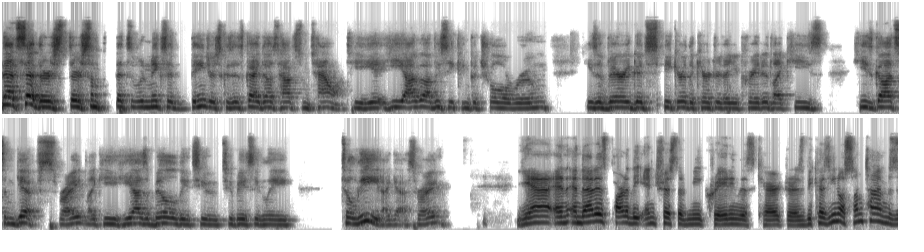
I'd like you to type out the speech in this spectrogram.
that said, there's there's some that's what makes it dangerous because this guy does have some talent. He he obviously can control a room. He's a very good speaker. The character that you created, like he's he's got some gifts, right? Like he he has ability to to basically to lead, I guess, right? Yeah, and and that is part of the interest of me creating this character is because you know sometimes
